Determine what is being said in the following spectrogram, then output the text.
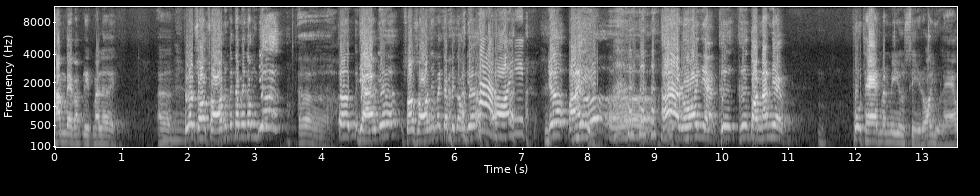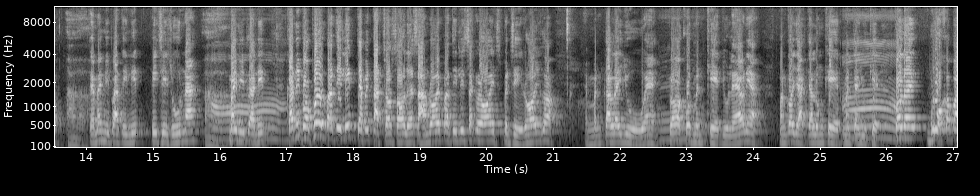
ทำแบบอังกฤษมาเลยเออแล้วสสนี่ไม่ต้องไม่ต้องเยอะ เออ เอออย่าเยอะสสนี่ไม่จำเป็นต้องเยอะห้าร้อยนี่เยอะไปเยอะเออห้าร้อยเนี่ยคือคือตอนนั้นเนี่ย ผู้แทนมันมีอยู่ 400 อยู่แล้วอ่าแต่ไม่มีปฏิริษีปี 40 นะอ่าไม่มีปฏิริษีคราวนี้พอเพิ่มปฏิริษีจะไปตัดสสเหลือ 300 ปฏิริษีสักร้อยเป็น 400 ก็มันก็อะไรอยู่ไงเพราะว่าคนมันเขตอยู่แล้วเนี่ย มันก็อยากจะลงเขตมันจะอยู่เขต ก็เลยบวกเข้าไป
